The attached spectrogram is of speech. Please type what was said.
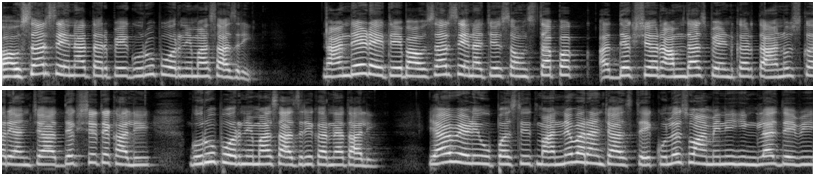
भावसार सेनातर्फे गुरुपौर्णिमा साजरी. नांदेड येथे भावसार सेनाचे संस्थापक अध्यक्ष रामदास पेंडकर तानुसकर यांच्या अध्यक्षतेखाली गुरुपौर्णिमा साजरी करण्यात आली. यावेळी उपस्थित मान्यवरांच्या हस्ते कुलस्वामिनी हिंगलाज देवी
